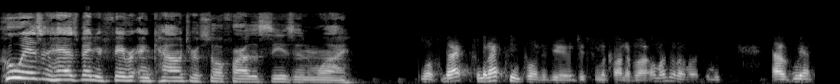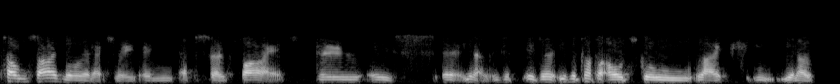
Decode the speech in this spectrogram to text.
who is and has been your favorite encounter so far this season, and why? Well, from, that, from an acting point of view, just from a kind of like, oh my god, I'm working with. Uh, we have Tom Sizemore in actually in episode five, who is uh, you know, he's a, he's a he's a proper old school like you know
